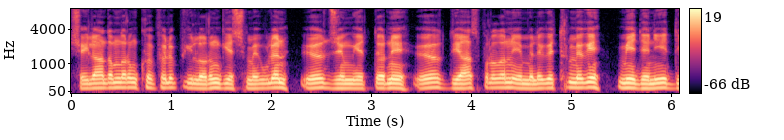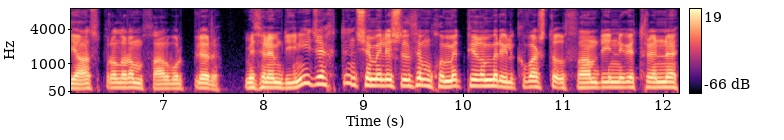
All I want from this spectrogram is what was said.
şeýle adamlaryň köpelip, ýyllaryň geçmegi bilen öz jemgyýetlerini, öz diasporalaryny emele getirmegi medeni diasporalara mysal bolup biler. Meselem, dini jähtden çemeleşilse, Muhammet pygamber ilki başda yslam dinini getirende,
